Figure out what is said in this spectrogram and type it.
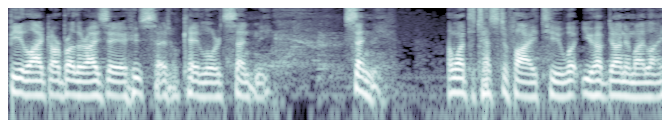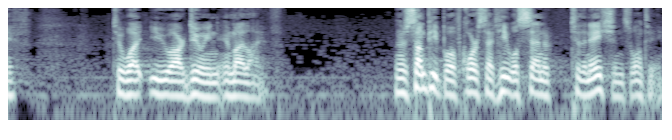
be like our brother Isaiah, who said, Okay, Lord, send me. Send me. I want to testify to what you have done in my life, to what you are doing in my life. And there's some people, of course, that he will send to the nations, won't he?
